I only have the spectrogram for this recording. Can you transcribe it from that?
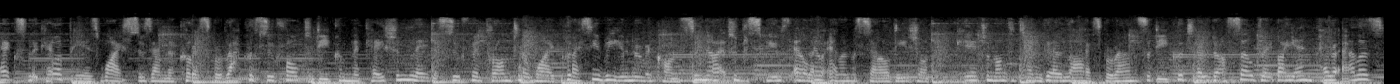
Explica appears why Susanna Corresparaca su falta de comunicación le sufre pronto y presi reunir con suna to dispute el en Marcel Dijon, Quietamante tengo la esperanza de que todo saldrá bien para ellas.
